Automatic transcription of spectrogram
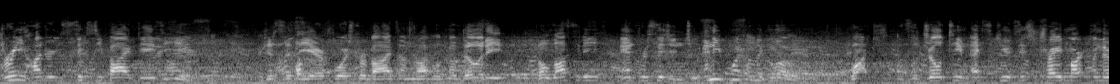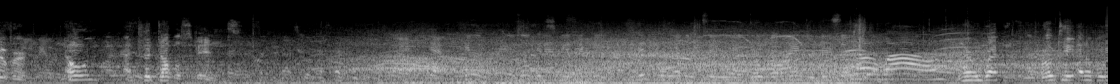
365 days a year. Just as the Air Force provides unrivaled mobility, velocity, and precision to any point on the globe, watch as the drill team executes its trademark maneuver, known as the double spins. Oh, wow. Their weapons will rotate at a velocity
